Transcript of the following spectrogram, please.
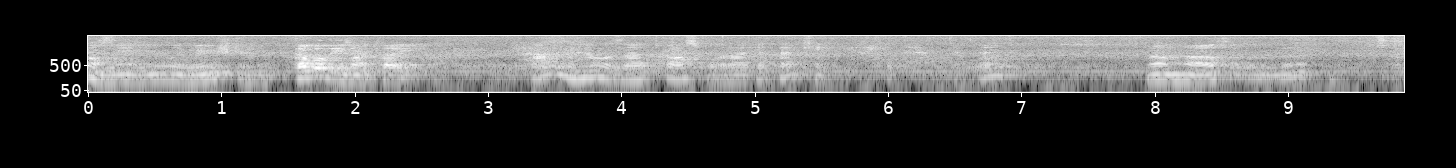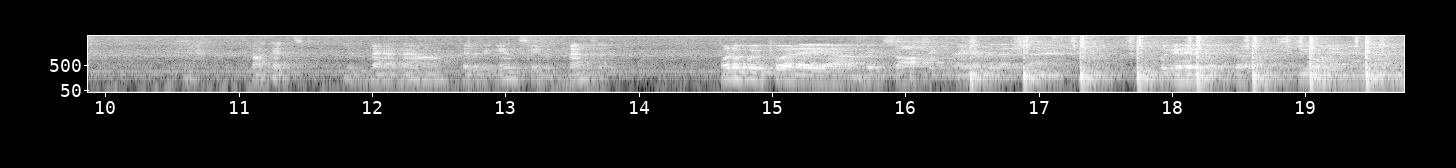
Oh man, you really mooshed her. A couple of these aren't tight. How in the hell is that possible that I hit that? Can't be I hit that. That. I don't know how else it would have done it. Fuck it. It's bad now. Hit it again, see if it bends it. What if we put a uh, big socket right over that center? We could hit it with the steel hammer then.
